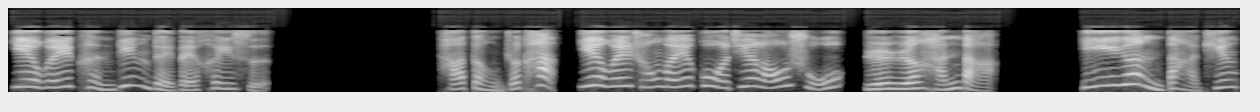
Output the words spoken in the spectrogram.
叶维肯定得被黑死。他等着看叶维成为过街老鼠，人人喊打。医院大厅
